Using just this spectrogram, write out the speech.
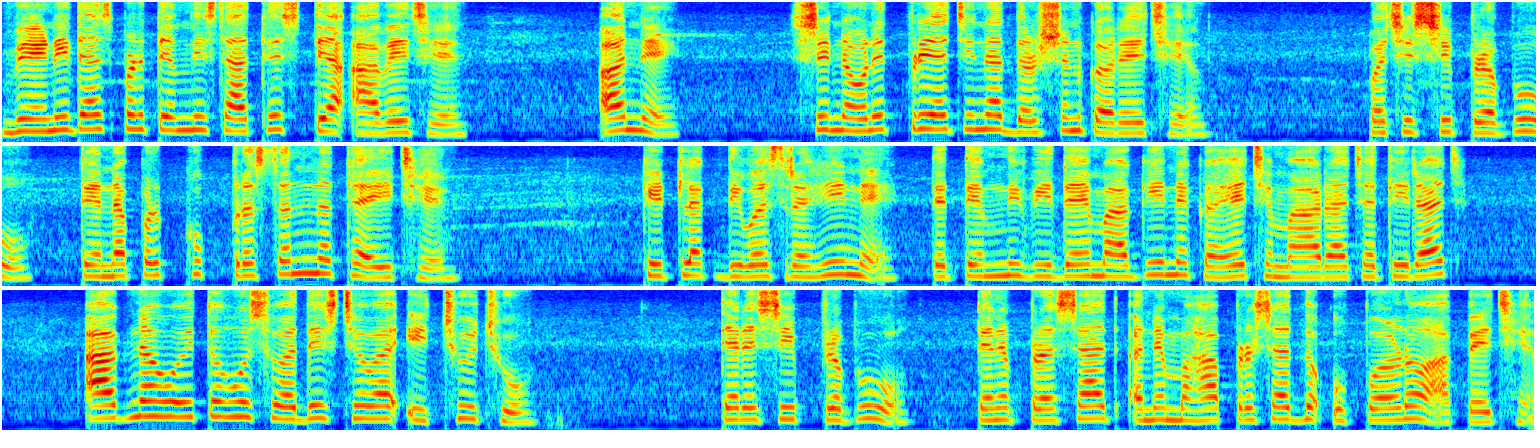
વેણીદાસ પણ તેમની સાથે જ ત્યાં આવે છે અને શ્રી નવનીતપ્રિયાજીના દર્શન કરે છે. પછી શ્રી પ્રભુ તેના પર ખૂબ પ્રસન્ન થાય છે. કેટલાક દિવસ રહીને તે તેમની વિદાય માગીને કહે છે મહારાજાધિરાજ આજ્ઞા હોય તો હું સ્વદેશ જવા ઈચ્છું છું. ત્યારે શ્રી પ્રભુ તેને પ્રસાદ અને મહાપ્રસાદનો ઉપરણો આપે છે.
